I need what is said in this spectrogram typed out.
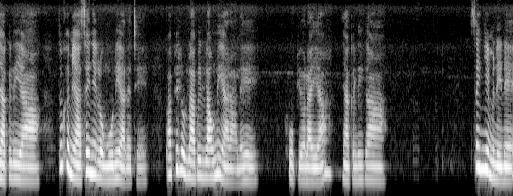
ညာကလေးဟာဒုက္ခမြစိတ်ညစ်လို့ ငိုနေရတဲ့တဲ့ဘာဖြစ်လို့ လာပြီး လောင်နေရတာလဲ ဟုပြောလိုက်ရာ ညာကလေးက စိတ်ညစ်မနေနဲ့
